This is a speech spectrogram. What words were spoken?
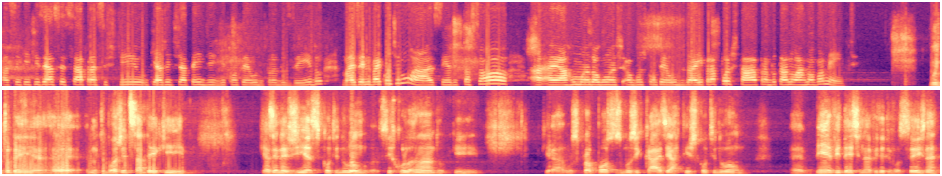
Assim, quem quiser acessar para assistir o que a gente já tem de, de conteúdo produzido, mas ele vai continuar. Assim, a gente está só é, arrumando algumas, alguns conteúdos aí para postar, para botar no ar novamente. Muito bem, é, é, muito bom a gente saber que, que as energias continuam circulando, que, que a, os propósitos musicais e artísticos continuam é, em evidência na vida de vocês, né?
